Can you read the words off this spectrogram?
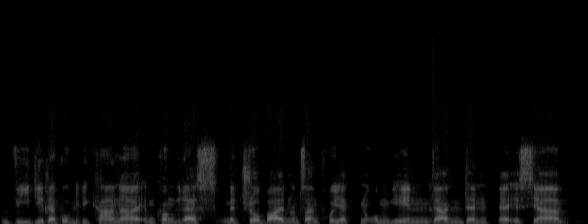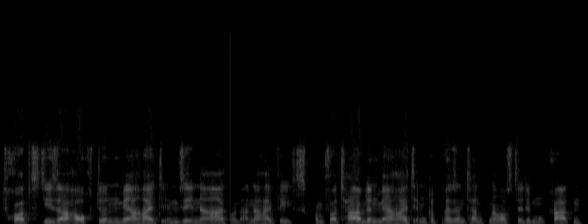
wie die Republikaner im Kongress mit Joe Biden und seinen Projekten umgehen werden, denn er ist ja trotz dieser hauchdünnen Mehrheit im Senat und einer halbwegs komfortablen Mehrheit im Repräsentantenhaus der Demokraten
